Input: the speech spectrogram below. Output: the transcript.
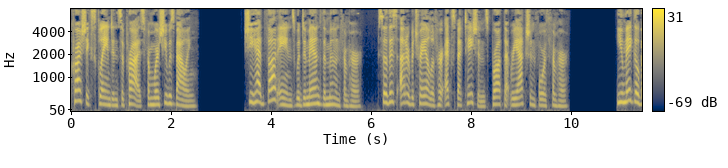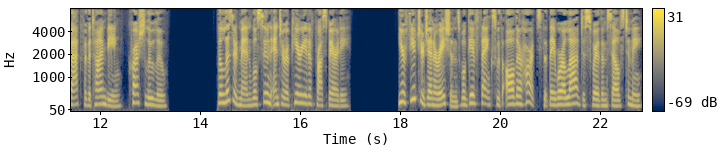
Crusch exclaimed in surprise from where she was bowing. She had thought Ainz would demand the moon from her, so this utter betrayal of her expectations brought that reaction forth from her. You may go back for the time being, Crusch Lulu. The lizard men will soon enter a period of prosperity. Your future generations will give thanks with all their hearts that they were allowed to swear themselves to me.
